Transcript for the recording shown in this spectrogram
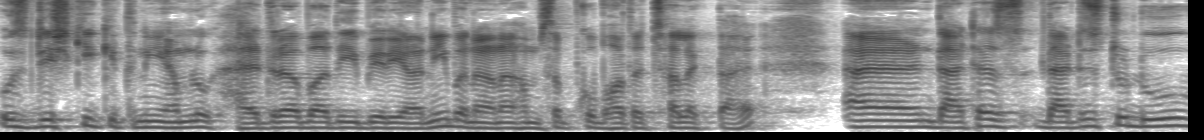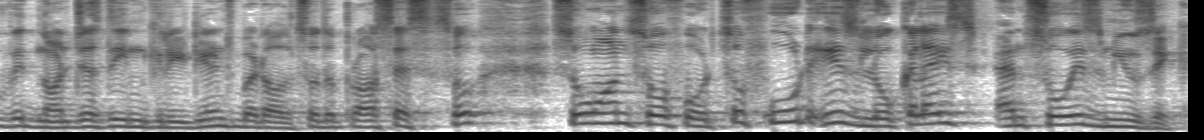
उस डिश की कितनी है। हम लोग हैदराबादी बिरयानी बनाना हम सबको बहुत अच्छा लगता है। And that is that is to do with not just the ingredients but also the process so so on so forth so food is localised and so is music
